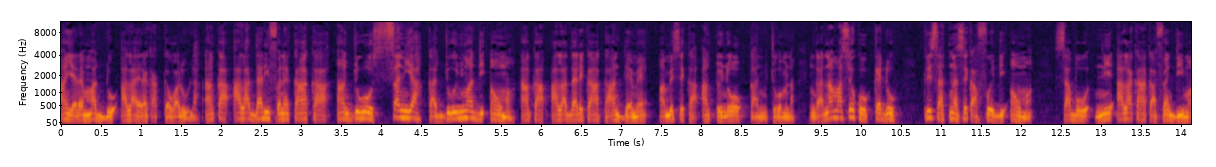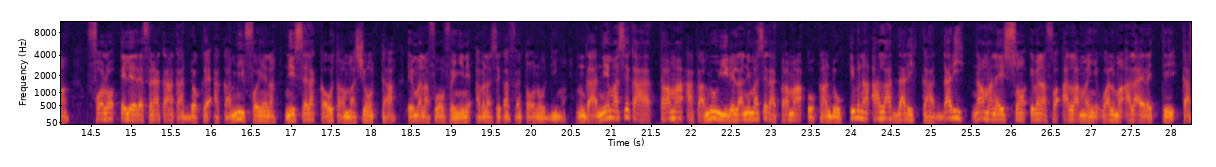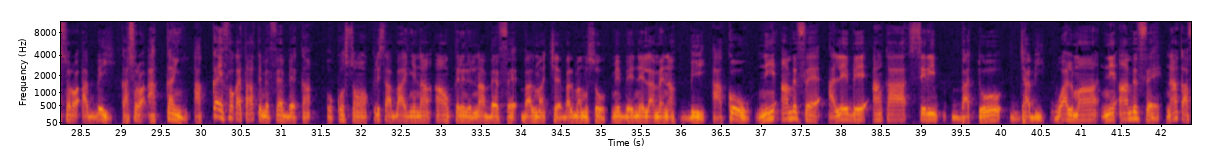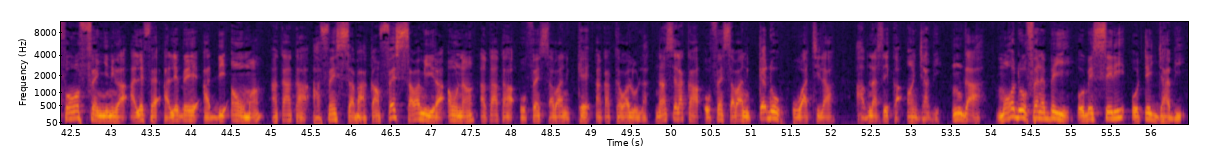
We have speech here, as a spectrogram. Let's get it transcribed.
an yɛrɛ ma don ala yɛrɛ ka kɛwalew la an ka ala dari fɛnɛ kan ka an jogow saniya ka jogo ɲuman di anw ma an ka ala dari kan k'an dɛmɛ an be se ka an toɲɔgɔnw kanu cogo min na nka n'an ma se k'o kɛ don krista tɛna se ka foyi di anw ma sabu ni ala kan ka fɛɛn d'i ma fɔlɔ ele yɛrɛ fɛnɛ kan ka dɔ kɛ a ka min fɔ ɲɛna n'i sela ka o tagamasiyɛnw ta i e mana fɛɛn o fɛn ɲini a bena se ka fɛɛn tɔgɔ n'o d'i ma nka n'i ma se ka tagama a ka minw yirila n'i ma se ka tagama o kan don i bɛna ala dari k'a dari n'a mana ye sɔn i bɛna fɔ ala man ɲi walima ala yɛrɛ tɛ yen k'a sɔrɔ a bɛ yen k'a sɔrɔ a ka ɲi a ka ɲi fɔɔ ka taga tɛmɛ fɛn bɛɛ kan o kosɔn krista b'a ɲinan anw kelen kelenna bɛɛ fɛ balimacɛ balimamuso min be ne lamɛnna bi a ko ni an be fɛ ale be an ka seri bato jaabi walima ni an be fɛ n'a ka fɛɛn o fɛn ɲininga ale fɛ ale be a di anw ma an k'a ka a fɛɛn saba kan fɛɛn saba min yira anw na an k'a ka o fɛɛn saba nin kɛ an ka kɛwalew la n'an sela ka o fɛɛn saba nin kɛdo waati la a bena se ka an jaabi nga mɔgɔ dɔw fɛnɛ be yen o be seri o tɛ jaabi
